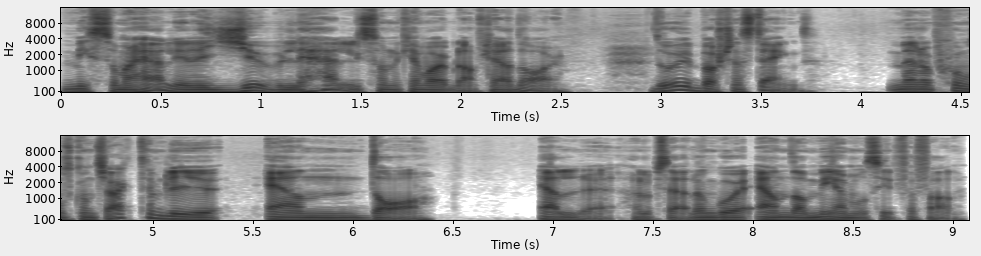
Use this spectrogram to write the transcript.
midsommarhelg eller julhelg som det kan vara ibland flera dagar, då är börsen stängd. Men optionskontrakten blir ju en dag äldre, höll säga. De går en dag mer mot sitt förfall.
